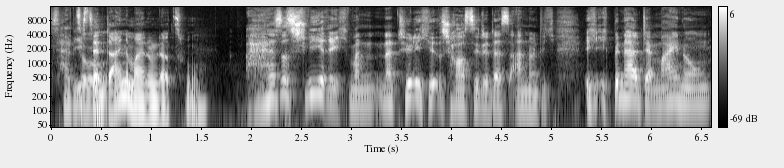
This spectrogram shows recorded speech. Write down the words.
Ist halt Wie so, ist denn deine Meinung dazu? Ah, Es ist schwierig. Man, natürlich schaust du dir das an und ich, ich, ich bin halt der Meinung,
